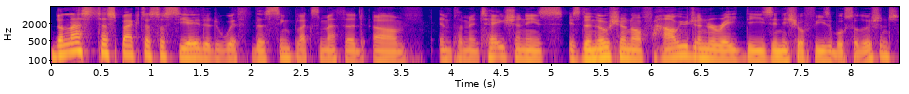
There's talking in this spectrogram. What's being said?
The last aspect associated with the simplex method um, implementation is, is the notion of how you generate these initial feasible solutions.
